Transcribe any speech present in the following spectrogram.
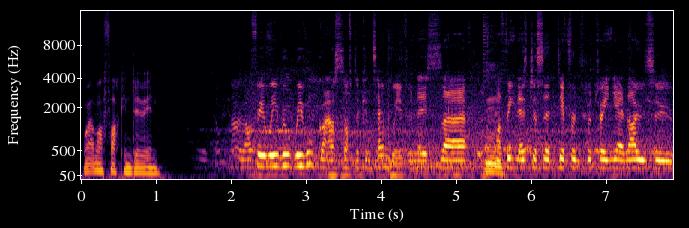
What am I fucking doing? No, I think we, we've all got our stuff to contend with, and there's, uh, Hmm. I think there's just a difference between yeah those who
